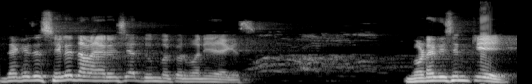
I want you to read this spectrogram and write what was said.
দেখে যে ছেলে দাঁড়ায় রয়েছে আর দুম্বা কোরবানি হয়ে গেছে। গোটা দিয়েছেন কে?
